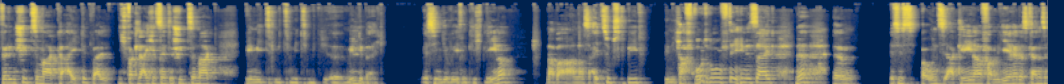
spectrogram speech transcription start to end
für den Schützenmarkt geeignet? Weil ich vergleiche jetzt nicht den Schützenmarkt wie mit, mit, mit, mit äh, Mildeberg. Wir sind ja wesentlich kleiner, das Einzugsgebiet bin ich auch froh drauf auf der einen Seite. Ne? Ähm, es ist bei uns ja kleiner, familiärer das Ganze.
